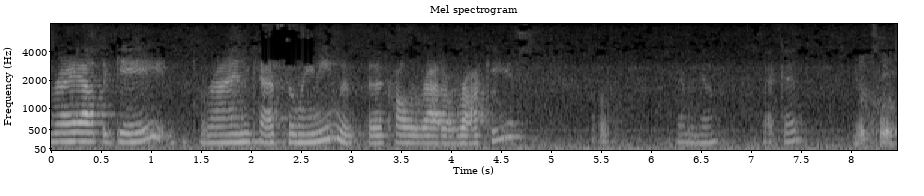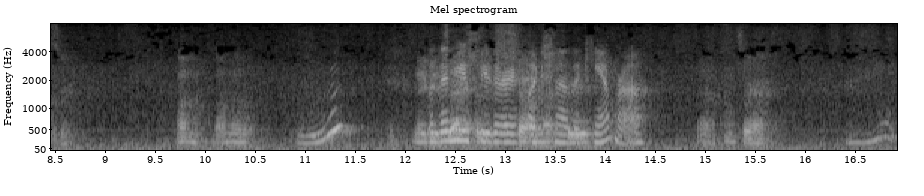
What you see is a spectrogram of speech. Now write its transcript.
right out the gate, Ryan Castellani with the Colorado Rockies. Oh, there we go. Is that good? We're closer. On, on the, Ooh. Maybe But then you see the reflection of the camera. Yeah, that's alright. All right.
